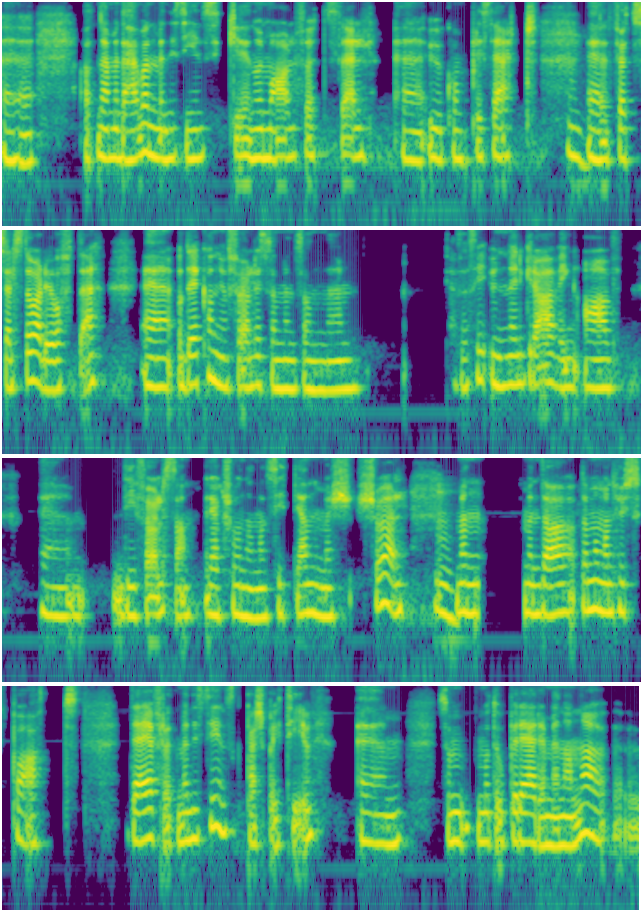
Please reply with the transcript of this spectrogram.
eh, at nei, men det her var en medisinsk eh, normal fødsel, eh, ukomplisert. Mm. Eh, fødsel står det jo ofte, eh, og det kan jo føles som en sånn eh, hva skal jeg si, undergraving av eh, de følelsene, reaksjonene man sitter igjen med sjøl. Mm. Men, men da, da må man huske på at det er fra et medisinsk perspektiv. Um, som måtte operere med en annen eh,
